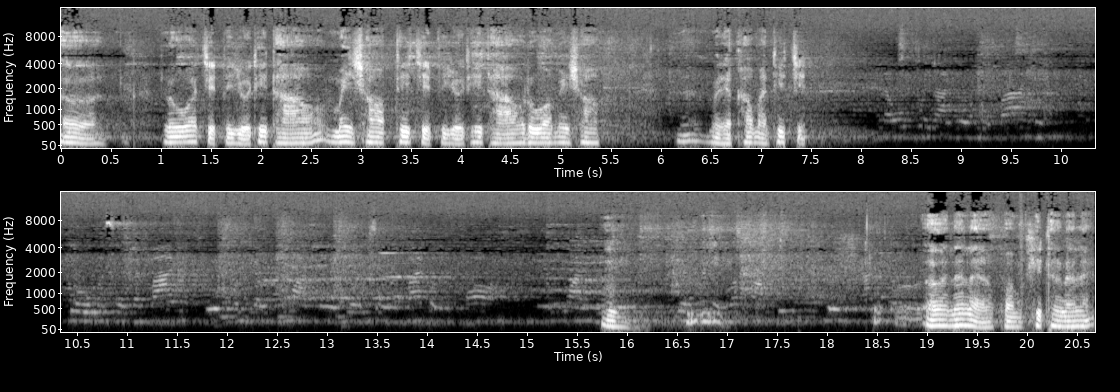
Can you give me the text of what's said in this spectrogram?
เออ รู้ว่าจิตไปอยู่ที่เท้า ไม่ชอบที่จิตไปอยู่ที่เท้า รู้ว่าไม่ชอบ มันจะเข้ามาที่จิต เออ นั่นแหละ ความคิดทั้งนั้นแหละ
